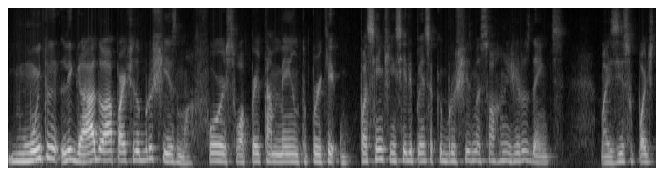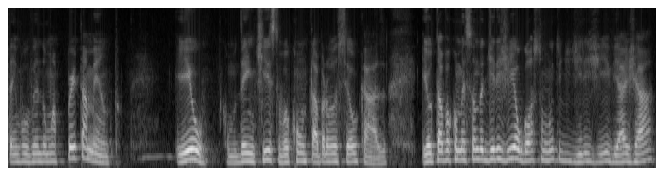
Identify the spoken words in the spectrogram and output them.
muito ligado à parte do bruxismo, a força, o apertamento, porque o paciente em si ele pensa que o bruxismo é só ranger os dentes, mas isso pode estar envolvendo um apertamento. Eu, como dentista, vou contar para você o caso. Eu estava começando a dirigir, eu gosto muito de dirigir, viajar.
